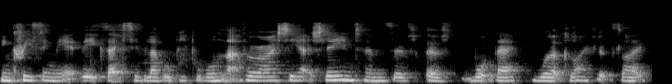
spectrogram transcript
increasingly at the executive level, people want that variety actually in terms of, of what their work life looks like.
